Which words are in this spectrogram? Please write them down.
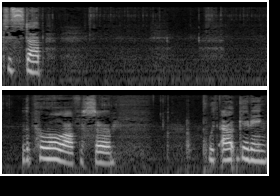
to stop the parole officer without getting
